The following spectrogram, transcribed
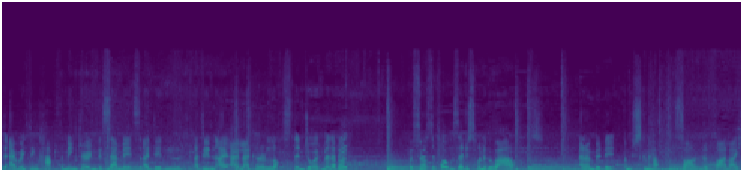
with everything happening during the semis, I didn't, I didn't, I, I like kind of lost enjoyment a bit. But first and foremost, I just want to go out, and I'm gonna, I'm just gonna have fun and find like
